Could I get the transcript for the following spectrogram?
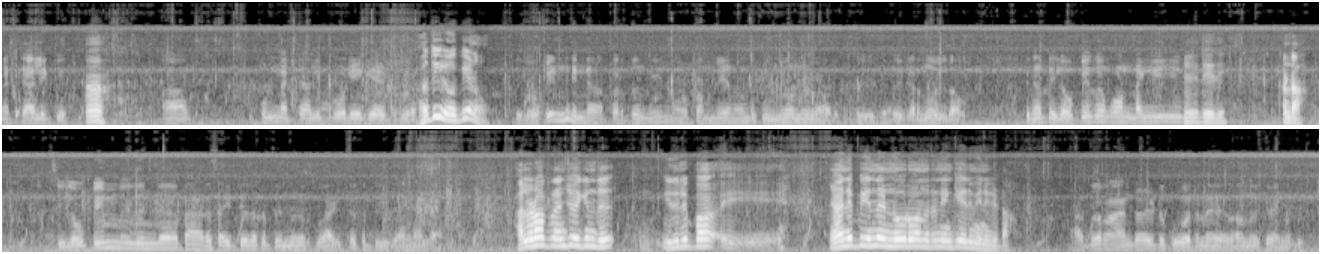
മെറ്റാലിക് ആ. ഫുൾ മെറ്റാലിക് ബോഡിയൊക്കെ ആയിട്ടുള്ള. അത് കിലോപ്പിയാണോ കിലോപ്പി ഉണ്ട്. അപ്പുറത്ത് നിന്ന് പമ്പ് ചെയ്യണോണ്ട് കുഞ്ഞു വന്നു കിടന്ന് വലുതാവും. പിന്നെ തിലോപ്പിയൊക്കെ ഉണ്ടെങ്കിൽ കണ്ടോ? സിലോപ്പിയും ഇതിന്റെ പാരസൈറ്റ് ഇതൊക്കെ തിന്ന് തീർക്കും അഴുക്കൊക്കെ തീരാന്നല്ല അല്ല ഡോക്ടർ ഞാൻ ചോദിക്കുന്നത് ഇതിലിപ്പോ ഞാനിപ്പോ ഇന്ന് എണ്ണൂറ് വന്നിട്ടുണ്ടെങ്കിൽ എനിക്ക് ഏത് മീൻ കിട്ടാം? അത് റാൻഡം ആയിട്ട് കോരണ ഏതാന്ന് വെച്ചാൽ അതിന് കിട്ടും.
